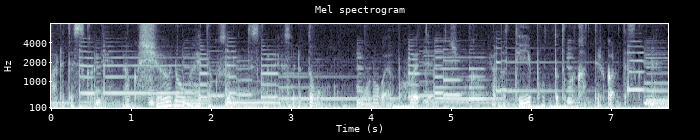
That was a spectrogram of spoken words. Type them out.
あれですかねなんか収納が下手くそなんですかね。それとも物がやっぱ増えてるんでしょうか。やっぱティーポットとか買ってるからですかね。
